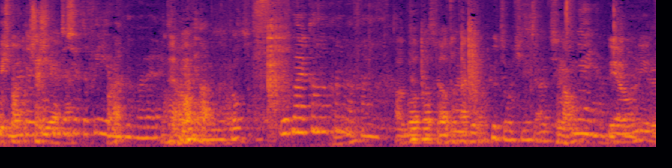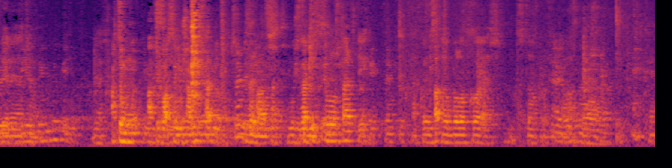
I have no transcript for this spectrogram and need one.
Jeśli mam to przeziło. To się to maar ik kan ook gewoon afhangen. Albo to to tak. Computer moet je niet uitzien. No. A to, a to właśnie musiałem zabić. Co mi zabić? Muszę zabić. To było partii. Na koniec to było kojaż. Z tego profilu. Okej.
